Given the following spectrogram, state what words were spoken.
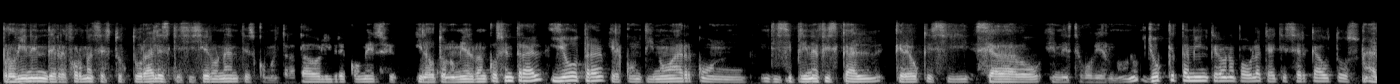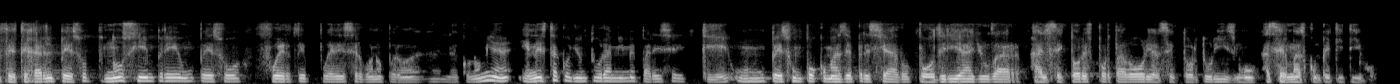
provienen de reformas estructurales que se hicieron antes, como el Tratado de Libre Comercio y la autonomía del Banco Central, y otra, el continuar con disciplina fiscal, creo que sí se ha dado en este gobierno. ¿no? Yo que también creo, Ana Paula, que hay que ser cautos al festejar el peso. No siempre un peso fuerte puede ser bueno para la economía. En esta coyuntura a mí me parece que un peso un poco más depreciado podría ayudar al sector exportador y al sector turismo a ser más competitivo.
